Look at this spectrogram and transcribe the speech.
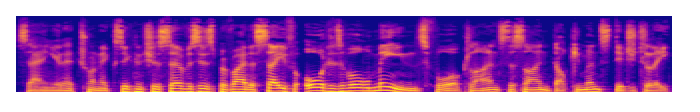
saying electronic signature services provide a safe, auditable means for clients to sign documents digitally.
